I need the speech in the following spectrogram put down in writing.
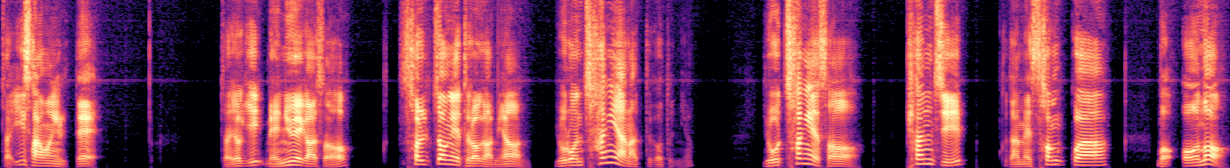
자 이 상황일 때 자 여기 메뉴에 가서 설정에 들어가면 요런 창이 하나 뜨거든요. 요 창에서 편집, 그 다음에 성과, 뭐 언어,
